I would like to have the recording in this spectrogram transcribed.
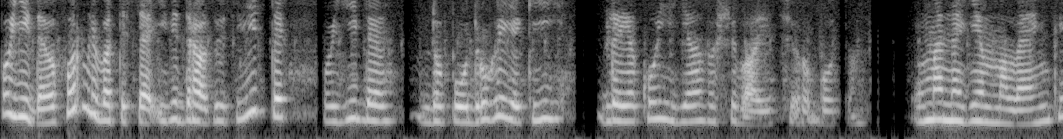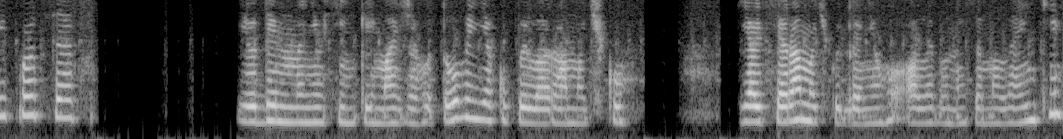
Поїде оформлюватися і відразу звідти поїде до подруги, якій, для якої я вишиваю цю роботу. У мене є маленький процес, і один манюсінький майже готовий. Я купила рамочку. Яльця рамочку для нього, але вони замаленькі.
